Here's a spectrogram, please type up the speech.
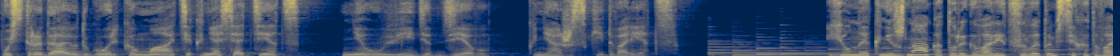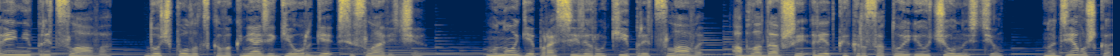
Пусть рыдают горько мать и князь-отец, Не увидит деву княжеский дворец. Юная княжна, о которой говорится в этом стихотворении, Предслава, дочь полоцкого князя Георгия Всеславича. Многие просили руки Предславы, обладавшей редкой красотой и ученостью, но девушка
